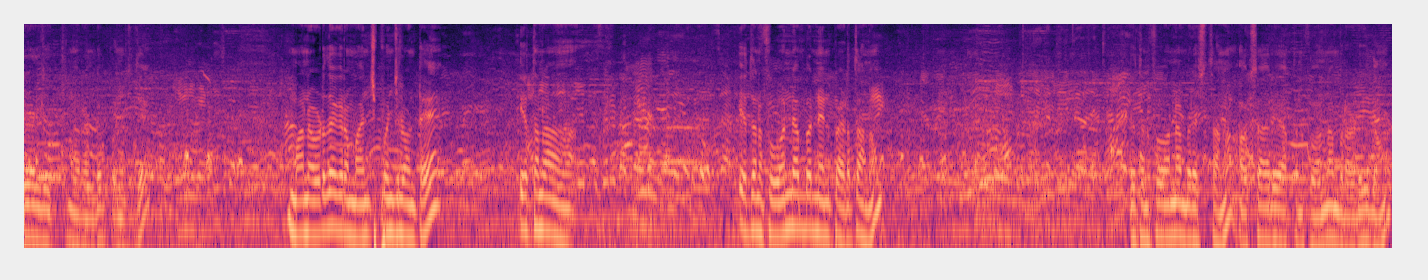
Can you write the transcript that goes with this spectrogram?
వేలు చెప్తున్నారండి పుంజుది మన ఊడి దగ్గర మంచి పుంజులు ఉంటాయి ఇతను ఇతని ఫోన్ నెంబర్ నేను పెడతాను. ఇతని ఫోన్ నెంబర్ ఇస్తాను. ఒకసారి అతని ఫోన్ నెంబర్ అడుగుదాం.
